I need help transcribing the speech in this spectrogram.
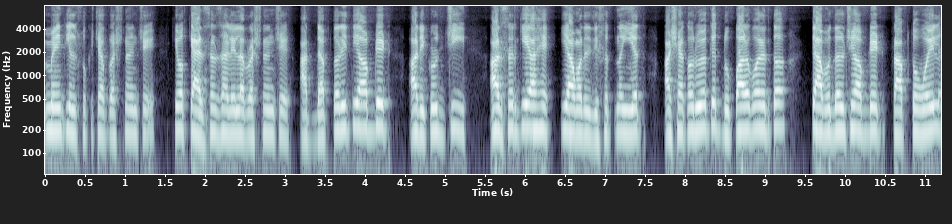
मिळतील चुकीच्या प्रश्नांचे किंवा कॅन्सल झालेल्या प्रश्नांचे. अद्याप तरी ती अपडेट अधिकृत जी आन्सर की आहे यामध्ये दिसत नाहीयेत. आशा करूया की दुपारपर्यंत त्याबद्दलची अपडेट प्राप्त होईल.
